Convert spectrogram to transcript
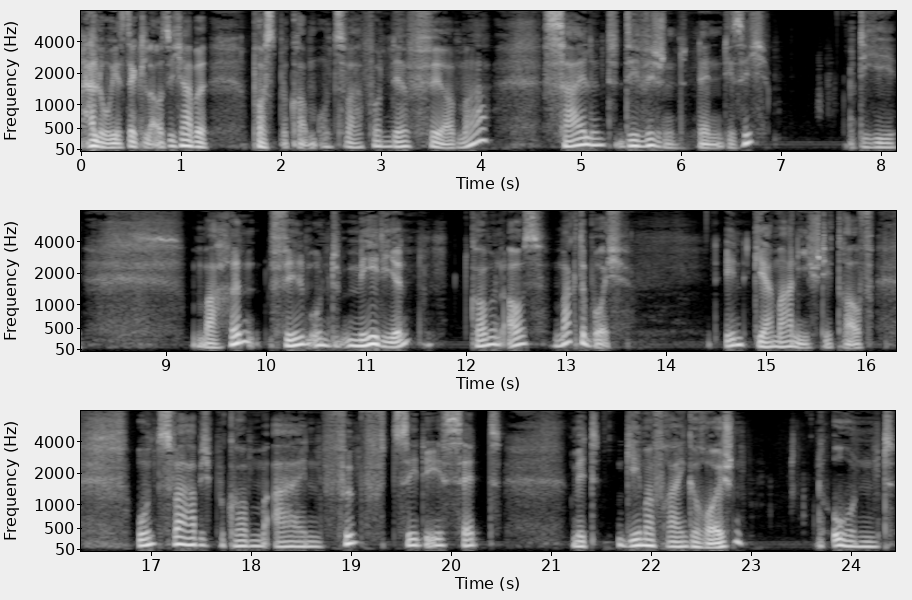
Hallo, hier ist der Klaus. Ich habe Post bekommen und zwar von der Firma Silent Division nennen die sich. Die machen Film und Medien, kommen aus Magdeburg in Germani steht drauf. Und zwar habe ich bekommen ein 5-CD-Set mit GEMA-freien Geräuschen und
